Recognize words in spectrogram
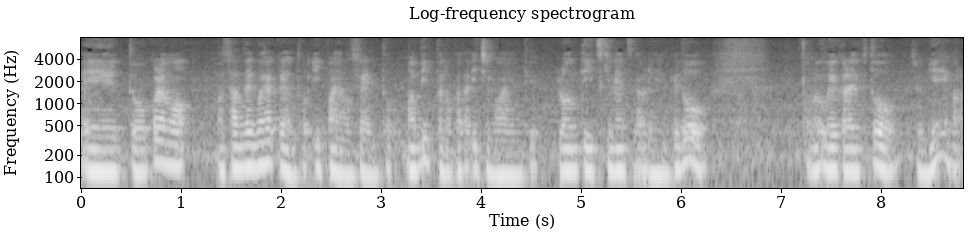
えっとこれも、まあ、3500円と一般4000円と、まあ、VIP の方1万円っていうロンティー付きのやつがあるんやけどこの上からいくとちょっと見えへんかな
